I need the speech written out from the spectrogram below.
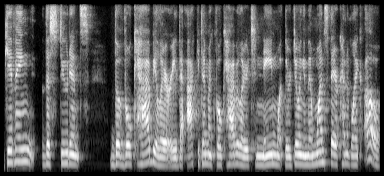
giving the students the vocabulary, the academic vocabulary to name what they're doing. And then once they're kind of like, oh,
